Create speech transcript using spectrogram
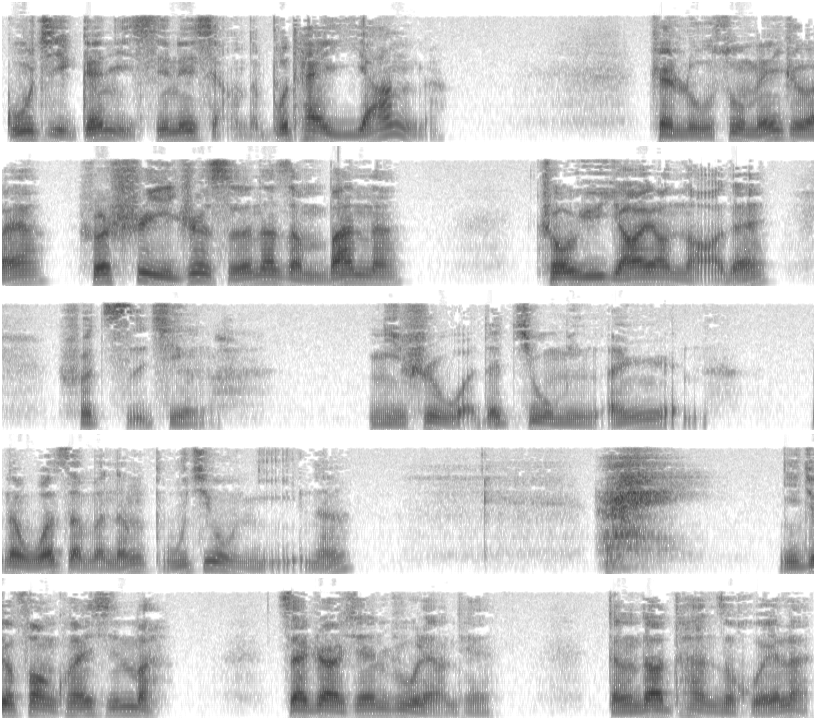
估计跟你心里想的不太一样啊。这鲁肃没辙呀，说事已至此，那怎么办呢？周瑜摇摇脑袋，说：“子敬啊，你是我的救命恩人呐，那我怎么能不救你呢？哎，你就放宽心吧，在这儿先住两天，等到探子回来，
